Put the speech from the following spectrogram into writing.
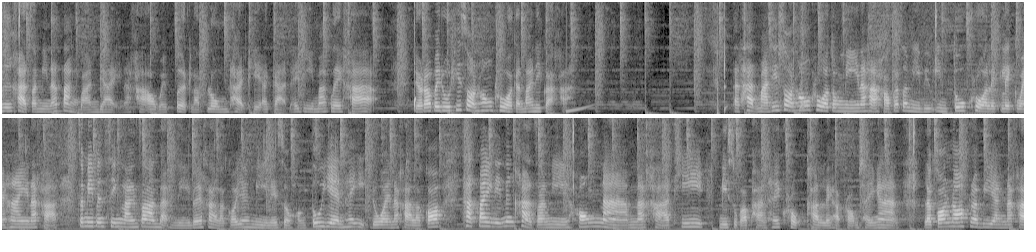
มือค่ะจะมีหน้าต่างบานใหญ่นะคะ เอาไว้เปิดรับลมถ่ายเทอากาศได้ดีมากเลยค่ะ เดี๋ยวเราไปดูที่โซนห้องครัวกันบ้างดีกว่าค่ะ แต่ถัดมาที่โซนห้องครัวตรงนี้นะคะ เขาก็จะมีบิวอินตู้ครัวเล็ก ๆ ไว้ให้นะคะ จะมีเป็นซิงล้างจานแบบนี้ด้วยค่ะ แล้วก็ยังมีในส่วนของตู้เย็นให้อีกด้วยนะคะ แล้วก็ถัดไปอีกนิดนึงค่ะ จะมีห้องน้ำนะคะ ที่มีสุขภัณฑ์ให้ครบครันเลยค่ะ พร้อมใช้งาน แล้วก็นอกระเบียงนะคะ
